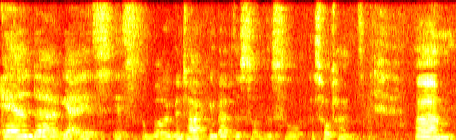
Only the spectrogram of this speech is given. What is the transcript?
and uh, yeah, it's it's what we've been talking about this whole- this whole, this whole time. Um,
